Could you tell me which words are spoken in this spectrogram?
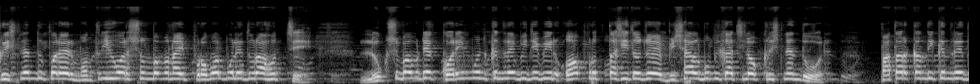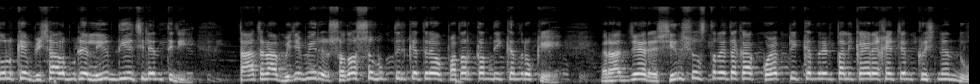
কৃষ্ণেন্দু পালের মন্ত্রী হওয়ার সম্ভাবনায় প্রবল বলে ধরা হচ্ছে। লোকসভা ভোটে করিমগঞ্জ কেন্দ্রে বিজেপির অপ্রত্যাশিত জয়ে বিশাল ভূমিকা ছিল কৃষ্ণেন্দুর। পাতারকান্দি কেন্দ্রে দলকে বিশাল ভোটে লিড দিয়েছিলেন তিনি। তাছাড়া বিজেপির সদস্য মুক্তির ক্ষেত্রেও পাতারকান্দি কেন্দ্রকে রাজ্যের শীর্ষস্থানে থাকা কয়েকটি কেন্দ্রের তালিকায় রেখেছেন কৃষ্ণেন্দু।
